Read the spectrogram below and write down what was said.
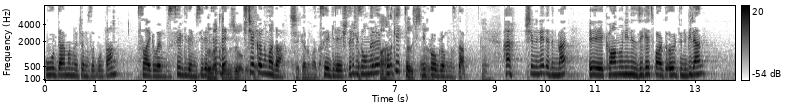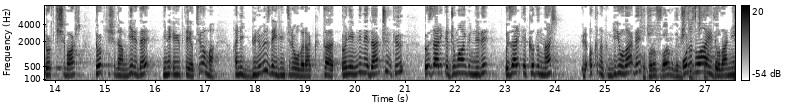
Uğur Derman hocamıza buradan saygılarımızı, sevgilerimizi iletelim de yollayalım. Çiçek Hanım'a da Çiçek Hanım'a da. sevgili eşleri. Biz onları Aynen. konuk Her ettik ikisine bir de. programımızda. Heh, şimdi ne dedim ben? Ee, Kanuni'nin Ziget vardı öldüğünü bilen dört kişi var. Dört kişiden biri de yine Eyüp'te yatıyor ama hani günümüzle ilintili olarak da önemli. Neden? Çünkü özellikle cuma günleri özellikle kadınlar böyle akın akın gidiyorlar ve Fotoğrafı var mı demiştiniz Orada dua kitapta? ediyorlar, niye?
